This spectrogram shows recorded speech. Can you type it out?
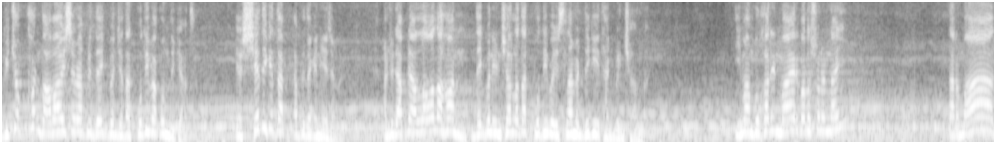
বিচক্ষণ বাবা হিসেবে আপনি দেখবেন যে তার প্রতিভা কোন দিকে আছে। সেদিকে আপনি তাকে নিয়ে যাবেন। আর যদি আপনি আল্লাহ আল্লাহওয়ালা হন, দেখবেন ইনশাল্লাহ তার প্রতিভা ইসলামের দিকেই থাকবে ইনশাল্লাহ ইমাম বুখারির মায়ের কথা শোনেন নাই? তার মা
